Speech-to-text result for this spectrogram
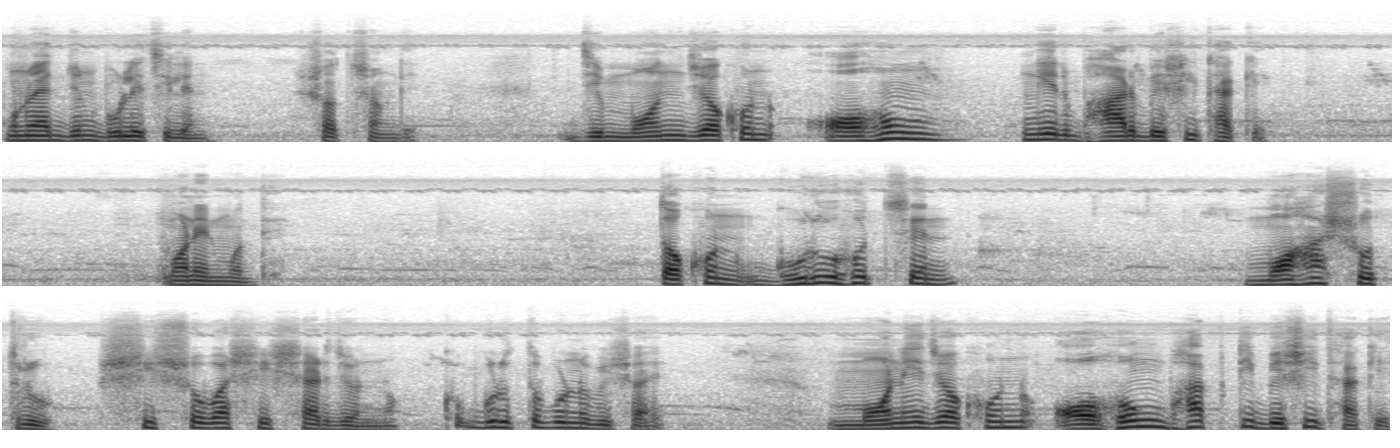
কোনো একজন বলেছিলেন সৎসঙ্গে যে, মন যখন অহংয়ের ভার বেশি থাকে মনের মধ্যে, তখন গুরু হচ্ছেন মহাশত্রু, শিষ্য বা শিষ্যার জন্য। খুব গুরুত্বপূর্ণ বিষয়। মনে যখন অহং ভাবটি বেশি থাকে,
